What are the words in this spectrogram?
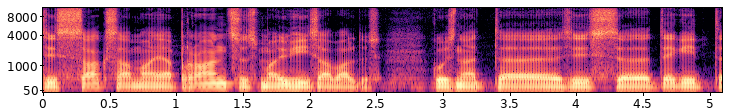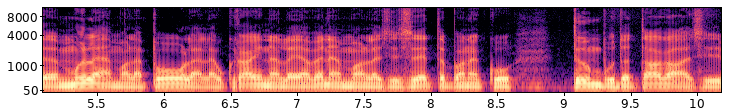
siis Saksamaa ja Prantsusmaa ühisavaldus. kus nad siis tegid mõlemale poolele, Ukrainale ja Venemaale siis ettepaneku tõmbuda tagasi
